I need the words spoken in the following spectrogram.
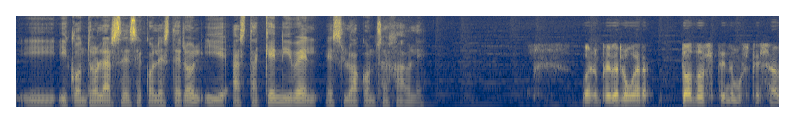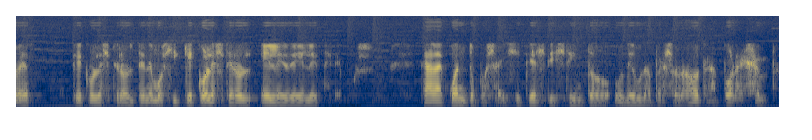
y controlarse ese colesterol y hasta qué nivel es lo aconsejable? Bueno, en primer lugar, todos tenemos que saber qué colesterol tenemos y qué colesterol LDL tenemos. ¿Cada cuánto? Pues ahí sí que es distinto de una persona a otra. Por ejemplo,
